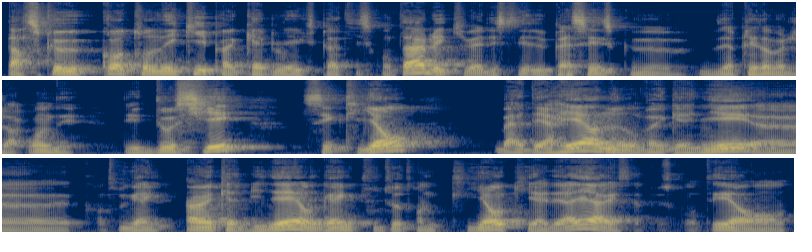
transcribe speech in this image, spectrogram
Parce que quand on équipe un cabinet d'expertise comptable et qui va décider de passer ce que vous appelez dans votre jargon des, des dossiers, ses clients, bah derrière, nous, on va gagner, euh, quand on gagne un cabinet, on gagne tout autant de clients qu'il y a derrière, et ça peut se compter en,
